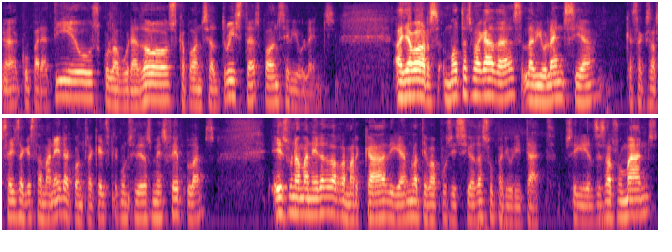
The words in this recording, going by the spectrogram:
eh, cooperatius, col·laboradors, que poden ser altruistes, poden ser violents. Eh, llavors, moltes vegades la violència que s'exerceix d'aquesta manera contra aquells que consideres més febles és una manera de remarcar, diguem, la teva posició de superioritat. O sigui, els éssers humans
